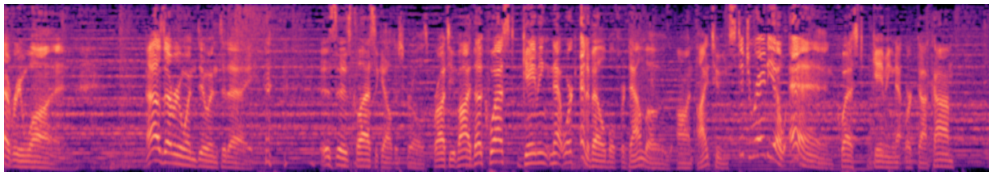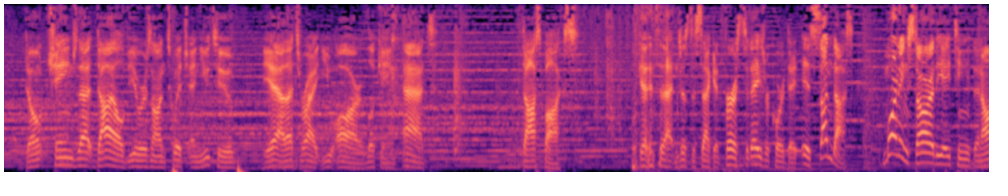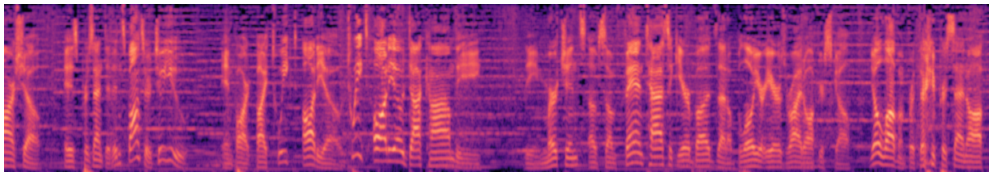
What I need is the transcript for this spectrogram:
Everyone. How's everyone doing today? this is Classic Elder Scrolls, brought to you by the Quest Gaming Network and available for download on iTunes, Stitcher Radio, and QuestGamingNetwork.com. Don't change that dial, viewers on Twitch and YouTube. Yeah, that's right, you are looking at DOSBox. We'll get into that in just a second. First, today's record date is Sundas, Morning Star the 18th, and our show is presented and sponsored to you in part by Tweaked Audio. TweakedAudio.com, the the merchants of some fantastic earbuds that'll blow your ears right off your skull. You'll love them for 30% off.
